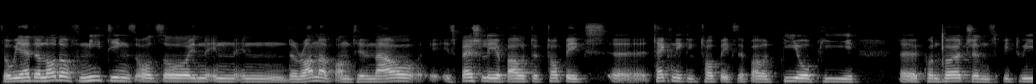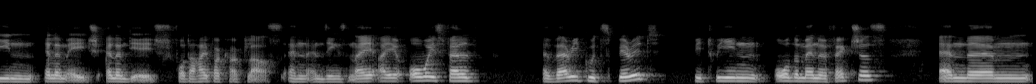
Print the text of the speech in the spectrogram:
so we had a lot of meetings also in in, in the run up until now, especially about the topics, uh, technical topics about BOP uh, convergence between LMH, LMDH for the hypercar class and, and things. And I, I always felt a very good spirit between all the manufacturers. And um,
